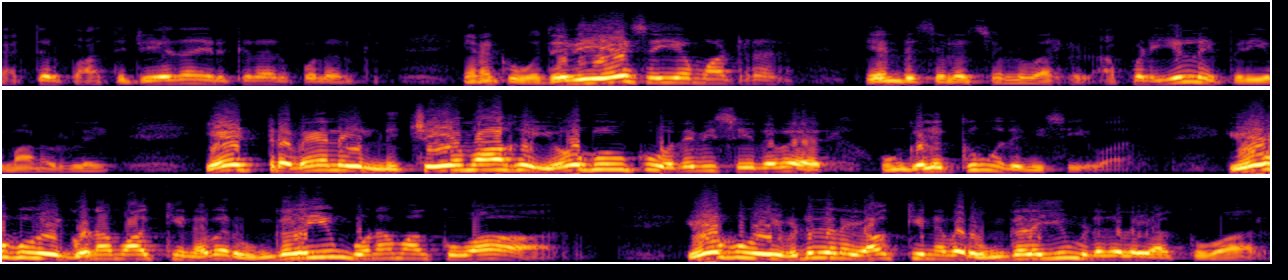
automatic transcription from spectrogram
கர்த்தர் பார்த்துட்டே தான் இருக்கிறார் போல இருக்கு. எனக்கு உதவியே செய்ய மாட்டுறாரு என்று சிலர் சொல்லுவார்கள். அப்படி இல்லை பிரியமானவர்களே. ஏற்ற வேளையில் நிச்சயமாக யோபுவுக்கு உதவி செய்தவர் உங்களுக்கும் உதவி செய்வார். யோபுவை குணமாக்கினவர் உங்களையும் குணமாக்குவார். யோபுவை விடுதலை ஆக்கினவர் உங்களையும் விடுதலை ஆக்குவார்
